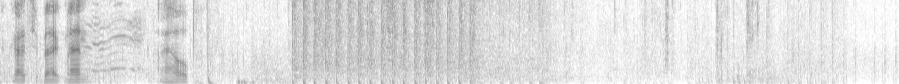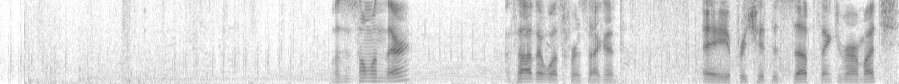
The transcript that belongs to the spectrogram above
I got you back, man. I hope. Was there someone there? I thought it was for a second. Hey, appreciate the sub. Thank you very much.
